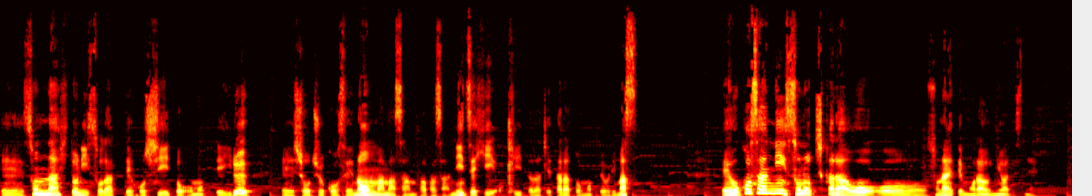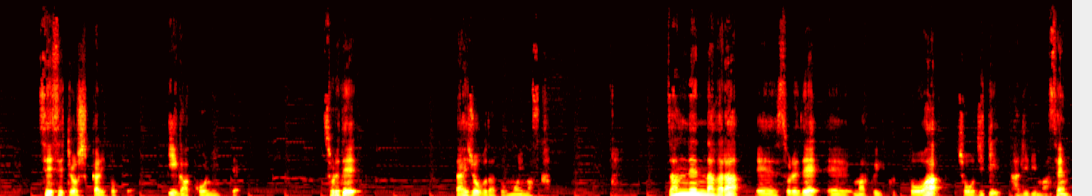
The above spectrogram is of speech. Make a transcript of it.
えー、そんな人に育ってほしいと思っている、えー、小中高生のママさん、パパさんにぜひお聞きいただけたらと思っております。えー、お子さんにその力を備えてもらうにはですね、成績をしっかりとって、いい学校に行って、それで大丈夫だと思いますか？残念ながら、えー、それで、えー、うまくいくとは正直限りません。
